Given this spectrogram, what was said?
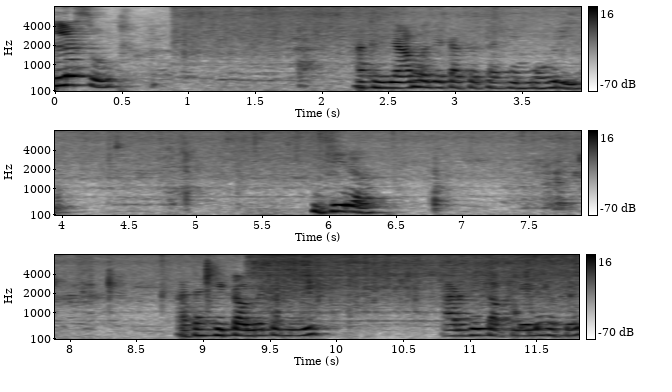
लसूण. आता यामध्ये टाकत आहे मोहरी जिरं. आता हे टोमॅटो मी अर्धे कापलेले होते.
